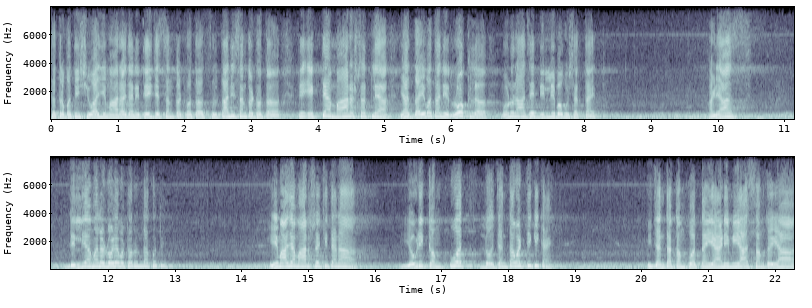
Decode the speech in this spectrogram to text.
छत्रपती शिवाजी महाराजांनी ते जे संकट होतं सुलतानी संकट होतं ते एकट्या महाराष्ट्रातल्या या दैवताने रोखलं म्हणून आज हे दिल्ली बघू शकतायत. आणि आज दिल्ली आम्हाला डोळे वठरून दाखवते. ही माझ्या महाराष्ट्राची त्यांना एवढी कमकुवत लो जनता वाटते की काय? ही जनता कमकुवत नाही आणि मी आज सांगतोय ह्या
